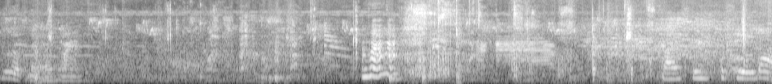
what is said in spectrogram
เลือดและอร่อยลายเป็นสเกลได้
